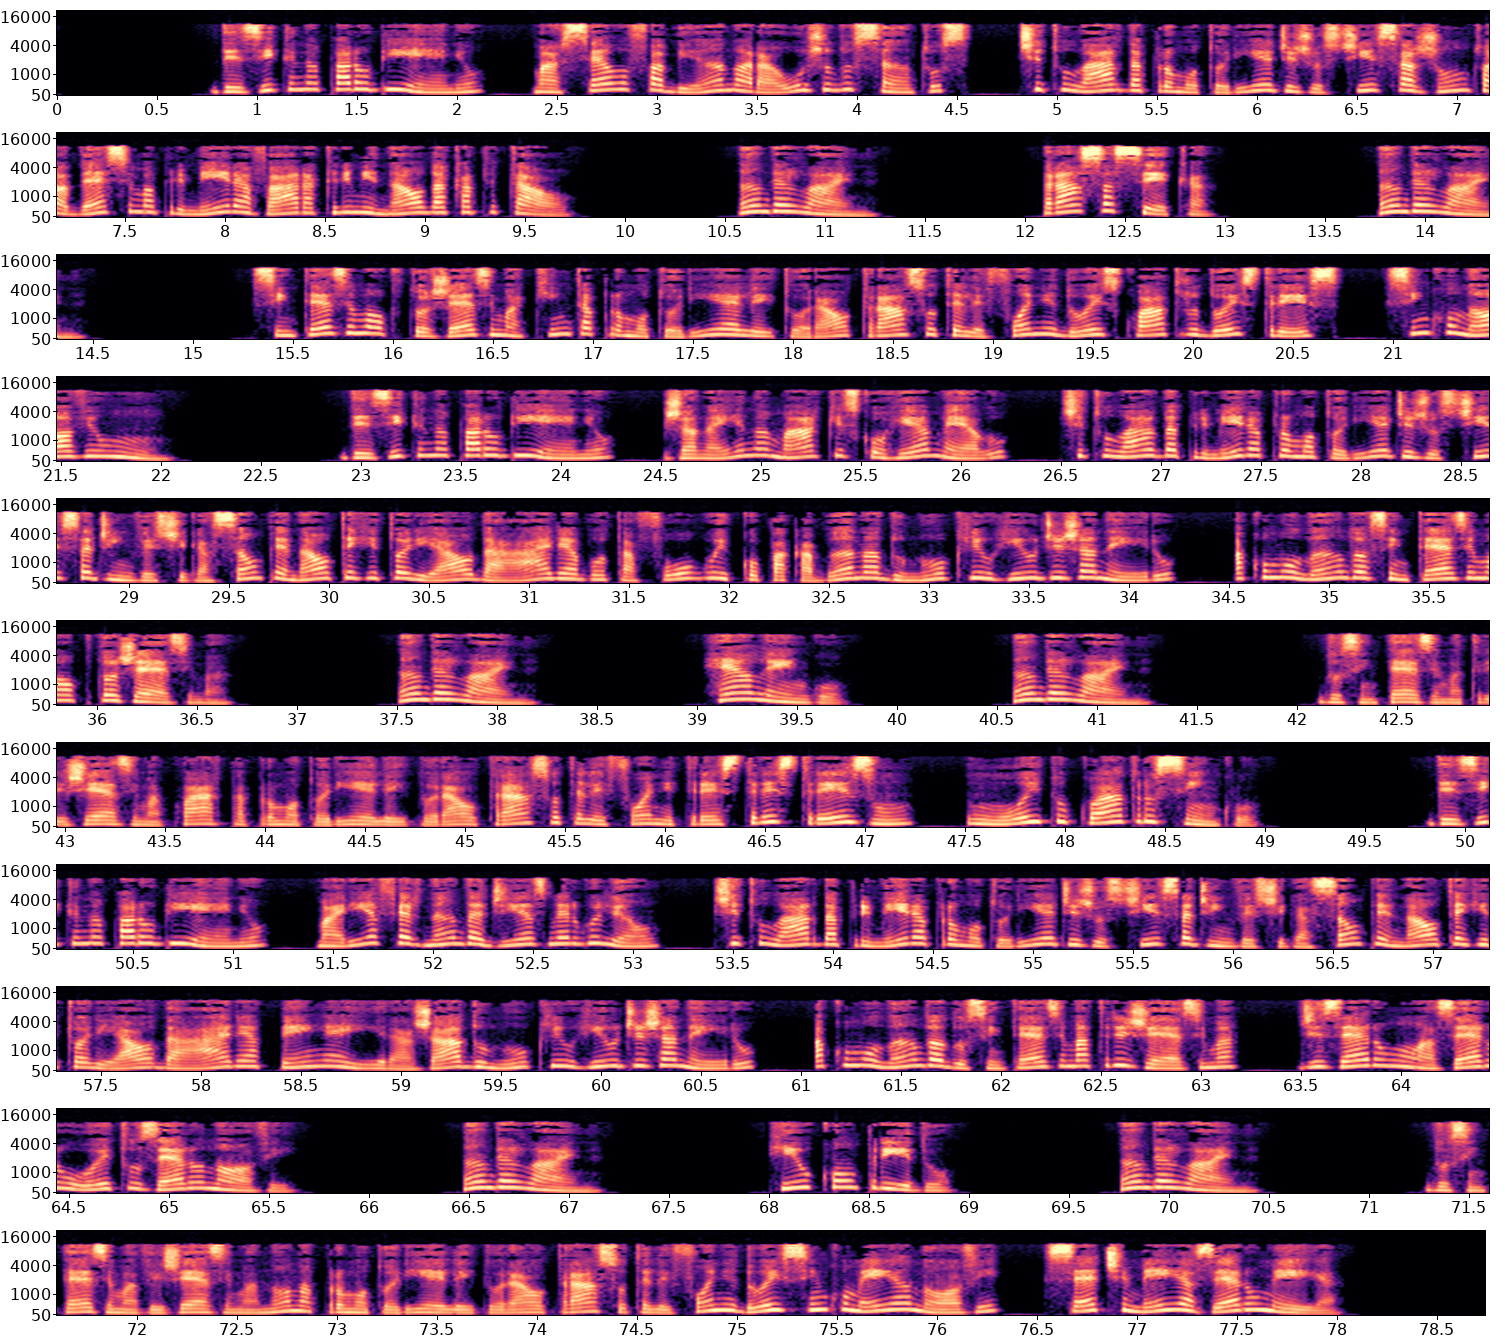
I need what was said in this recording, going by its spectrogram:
Designa para o biênio, Marcelo Fabiano Araújo dos Santos, titular da Promotoria de Justiça junto à 11ª Vara Criminal da Capital. Underline. Praça Seca. Underline. Centésima octogésima quinta Promotoria Eleitoral traço telefone 2423-5911. Designa para o biênio, Janaína Marques Correa Melo, titular da primeira Promotoria de Justiça de Investigação Penal Territorial da Área Botafogo e Copacabana do Núcleo Rio de Janeiro, acumulando a centésima octogésima. Underline. Realengo. Underline do centésima trigésima quarta Promotoria Eleitoral traço telefone 3331-1845. Designa para o biênio, Maria Fernanda Dias Mergulhão, titular da primeira Promotoria de Justiça de Investigação Penal Territorial da Área Penha e Irajá do Núcleo Rio de Janeiro, acumulando a do centésima trigésima, de 01 a 0809. Underline. Rio Comprido. Underline do centésima vigésima nona Promotoria Eleitoral traço telefone 2569-7606.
